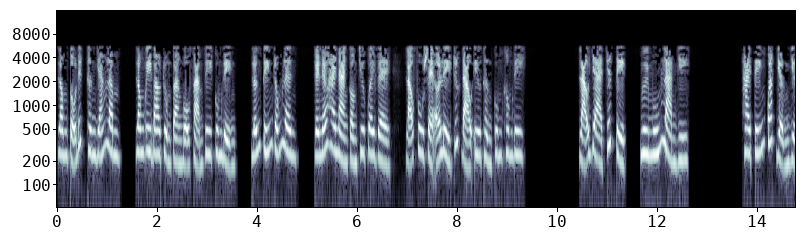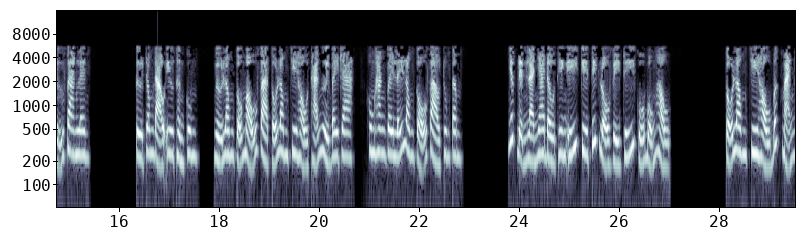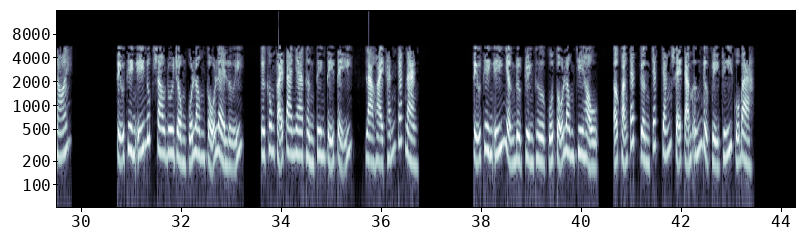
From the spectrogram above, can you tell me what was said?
Long tổ đích thân giáng lâm, Long uy bao trùm toàn bộ phạm vi cung điện, lớn tiếng rống lên, vậy nếu hai nàng còn chưa quay về, lão phu sẽ ở lì trước đạo yêu thần cung không đi. Lão già chết tiệt, ngươi muốn làm gì? Hai tiếng quát giận dữ vang lên. Từ trong đạo yêu thần cung, ngự long tổ mẫu và tổ long chi hậu thả người bay ra, hung hăng vây lấy long tổ vào trung tâm. Nhất định là nha đầu thiên ý kia tiết lộ vị trí của bổn hậu. Tổ long chi hậu bất mãn nói. Tiểu thiên ý núp sau đuôi rồng của long tổ lè lưỡi, người không phải ta nha thần tiên tỷ tỷ, là hoài khánh các nàng. Tiểu thiên ý nhận được truyền thừa của tổ long chi hậu, ở khoảng cách gần chắc chắn sẽ cảm ứng được vị trí của bà.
